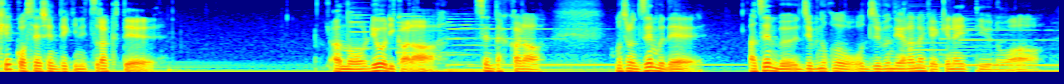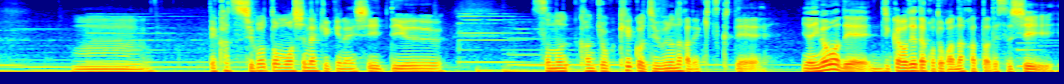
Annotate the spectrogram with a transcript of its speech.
結構精神的に辛くてあの料理から洗濯からもちろん全部であ全部自分のことを自分でやらなきゃいけないっていうのはうんでかつ仕事もしなきゃいけないしっていうその環境が結構自分の中できつくていや今まで実家を出たことがなかったですし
